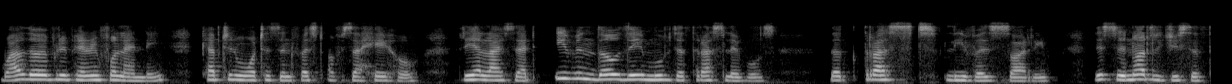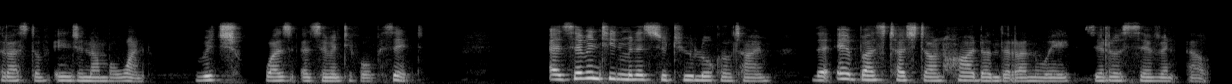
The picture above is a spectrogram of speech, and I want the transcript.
While they were preparing for landing, Captain Waters and First Officer Hayhoe realized that even though they moved the thrust levels, the thrust levers, sorry, this did not reduce the thrust of engine number one, which was at 74%. At 17 minutes to 2 local time, the Airbus touched down hard on the runway 07L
